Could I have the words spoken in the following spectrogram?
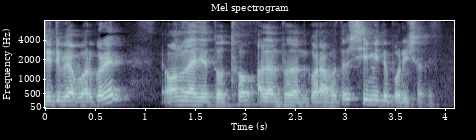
যেটি ব্যবহার করে অনলাইনে তথ্য আদান প্রদান করা হতো সীমিত পরিসরে।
